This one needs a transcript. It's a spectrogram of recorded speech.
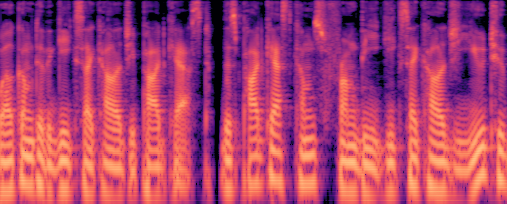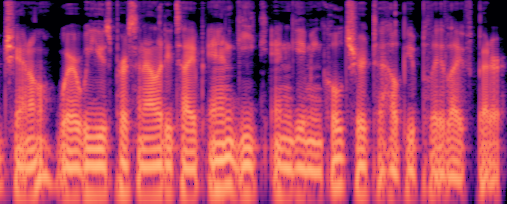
Welcome to the Geek Psychology Podcast. This podcast comes from the Geek Psychology YouTube channel, where we use personality type and geek and gaming culture to help you play life better.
